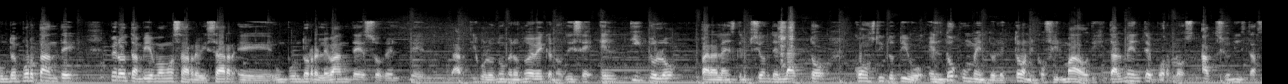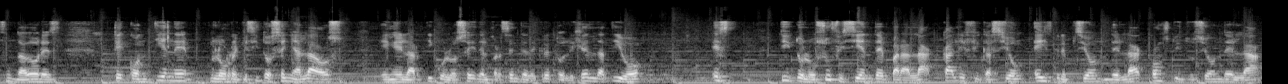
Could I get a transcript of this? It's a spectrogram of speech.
punto importante, pero también vamos a revisar eh, un punto relevante sobre el, artículo número 9 que nos dice el título para la inscripción del acto constitutivo, el documento electrónico firmado digitalmente por los accionistas fundadores que contiene los requisitos señalados en el artículo 6 del presente decreto legislativo es título suficiente para la calificación e inscripción de la constitución de la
